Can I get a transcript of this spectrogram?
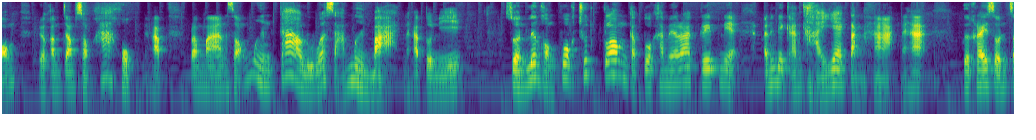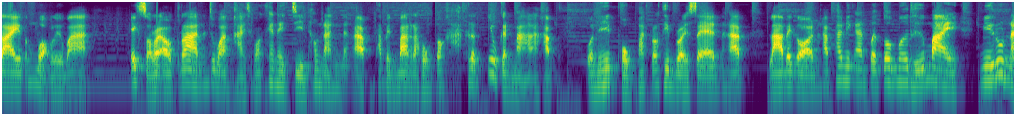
12 โดยความจำ 256 นะครับ ประมาณ 29,000 หรือว่า 30,000 บาทนะครับตัวนี้ ส่วนเรื่องของพวกชุดกล้องกับตัว Camera Grip เนี่ย อันนี้มีการขายแยกต่างหากนะฮะ ผื่อใครสนใจต้องบอกเลยว่า X 2 0 0 Ultra นั้นจะวางขายเฉพาะแค่ในจีนเท่านั้นนะครับ ถ้าเป็นบ้านเราคงต้องหาเครื่องยิ้วกันมานะครับ วันนี้ผมพักร็อกทีมรอยแซนนะครับ ลาไปก่อนนะครับ ถ้ามีการเปิดตัวมือถือใหม่ มีรุ่นไหน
